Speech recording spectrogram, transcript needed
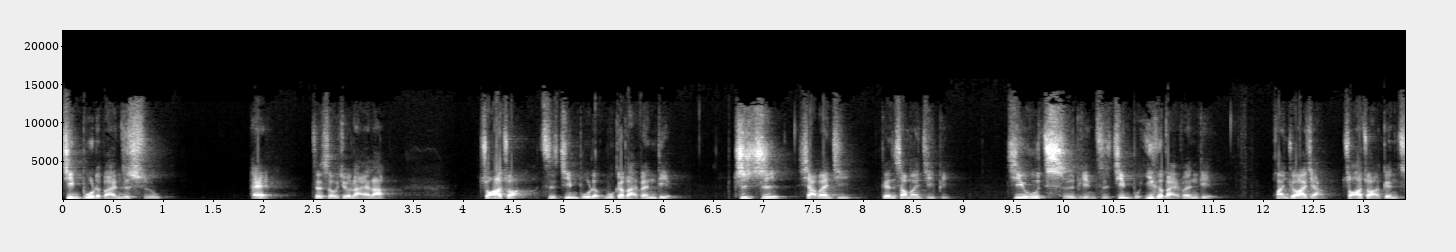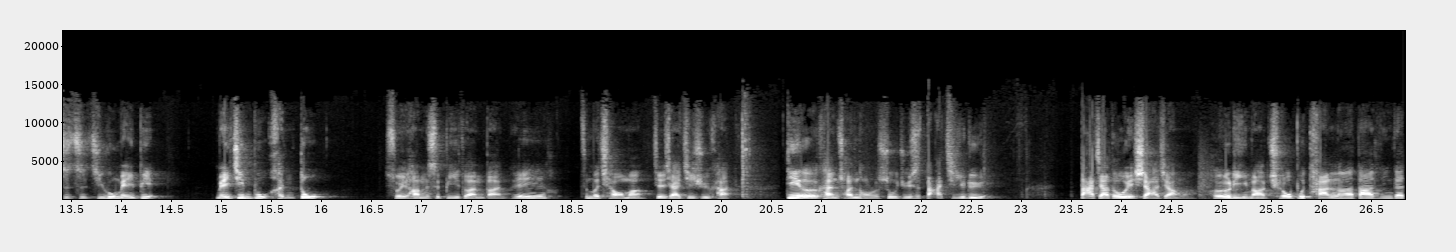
进步了百分之十五。哎，这时候就来了，爪爪只进步了五个百分点，吱吱下半季。跟上半季比，几乎持平，只进步一个百分点。换句话讲，爪爪跟吱吱几乎没变，没进步很多，所以他们是 B 段班。哎，这么巧吗？接下来继续看，第二个看传统的数据是打击率，大家都会下降嘛，合理嘛？球不弹啦，大家应该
